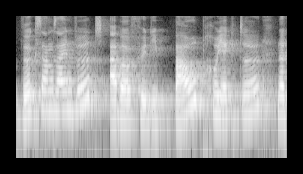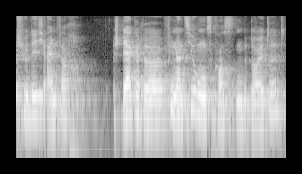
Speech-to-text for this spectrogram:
wirksam sein wird, aber für die Bauprojekte natürlich einfach stärkere Finanzierungskosten bedeutet.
